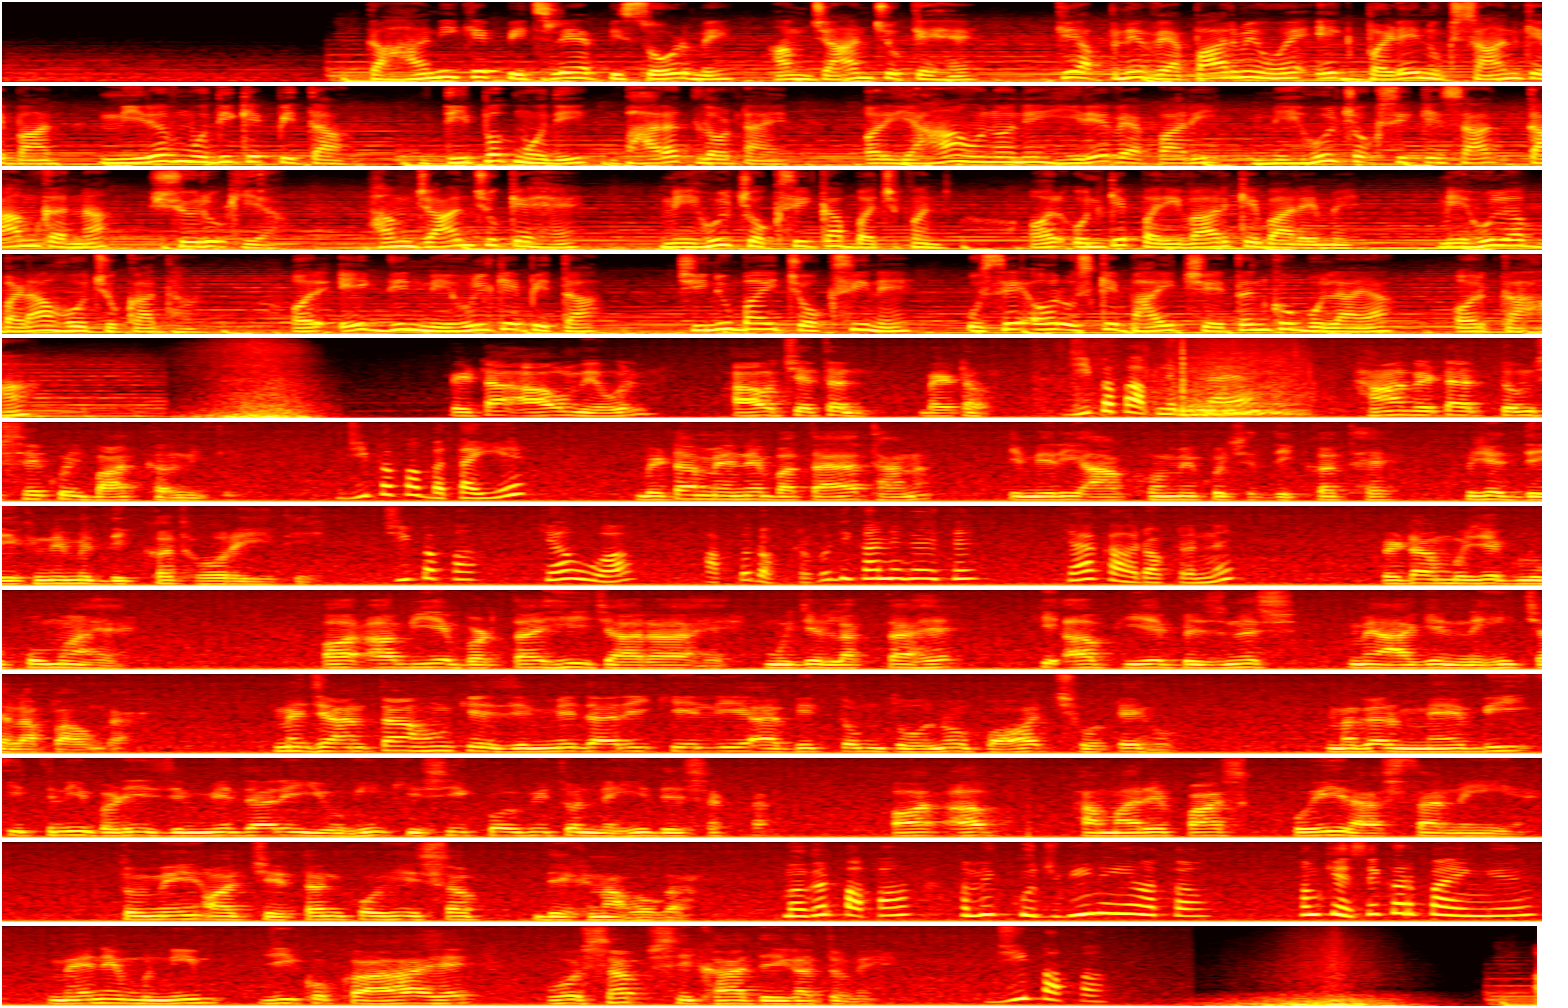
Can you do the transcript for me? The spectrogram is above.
कहानी के पिछले एपिसोड में हम जान चुके हैं कि अपने व्यापार में हुए एक बड़े नुकसान के बाद नीरव मोदी के पिता दीपक मोदी भारत लौट आए और यहाँ उन्होंने हीरे व्यापारी मेहुल चौकसी के साथ काम करना शुरू किया। हम जान चुके हैं मेहुल चौकसी का बचपन और उनके परिवार के बारे में। मेहुल अब बड़ा हो चुका था और एक दिन मेहुल के पिता चीनूबाई चौकसी ने उसे और उसके भाई चेतन को बुलाया और कहा बेटा आओ मेहुल आओ चेतन बैठो। जी पापा आपने बुलाया? हाँ बेटा तुमसे कुछ बात करनी थी। जी पापा बताइए। बेटा मैंने बताया था ना कि मेरी आँखों में कुछ दिक्कत है। मुझे देखने में दिक्कत हो रही थी। जी पापा क्या हुआ? आप तो डॉक्टर को दिखाने गए थे। क्या कहा डॉक्टर ने? बेटा मुझे ग्लूकोमा है और अब ये बढ़ता ही जा रहा है। मुझे लगता है कि अब ये बिज़नेस मैं आगे नहीं चला पाऊँगा। मैं जानता हूँ कि ज़िम्मेदारी के लिए अभी तुम दोनों बहुत छोटे हो। मगर मैं भी इतनी बड़ी ज़िम्मेदारी यूँ ही किसी को भी तो नहीं दे सकता। और अब हमारे पास कोई रास्ता नहीं है। तुम्हें और चेतन को ही सब देखना होगा। मगर पापा हमें कुछ भी नहीं आता। हम कैसे कर पाएँगे? मैंने मुनीम जी को कहा है वो सब सिखा देगा तुम्हें। जी पापा।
